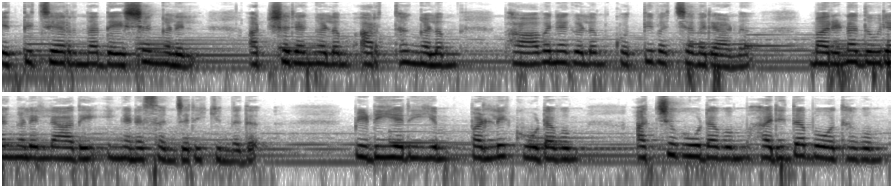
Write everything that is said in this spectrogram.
എത്തിച്ചേർന്ന ദേശങ്ങളിൽ അക്ഷരങ്ങളും അർത്ഥങ്ങളും ഭാവനകളും കൊത്തിവച്ചവരാണ് മരണദൂരങ്ങളില്ലാതെ ഇങ്ങനെ സഞ്ചരിക്കുന്നത്. പിടിയരിയും പള്ളിക്കൂടവും അച്ചുകൂടവും ഹരിതബോധവും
